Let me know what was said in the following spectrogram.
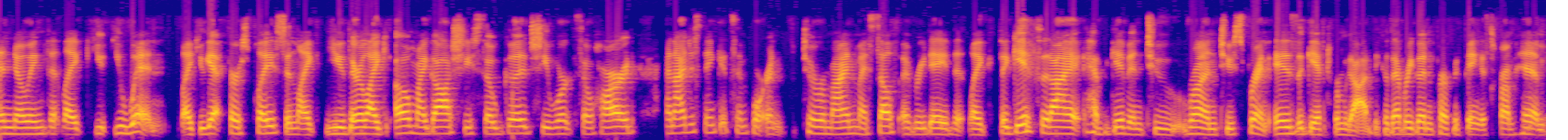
and knowing that like you, you win, like you get first place and like you, they're like, oh my gosh, she's so good. She worked so hard. And I just think it's important to remind myself every day that, like, the gift that I have given to run, to sprint, is a gift from God because every good and perfect thing is from Him.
